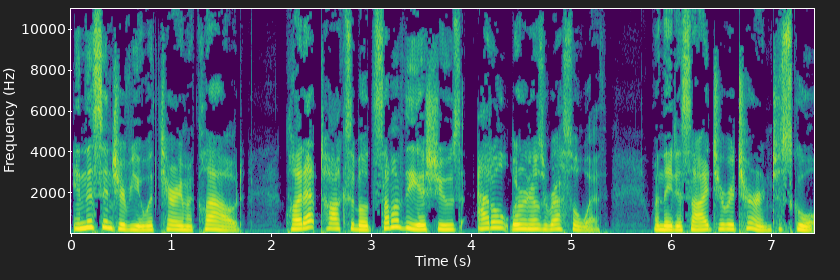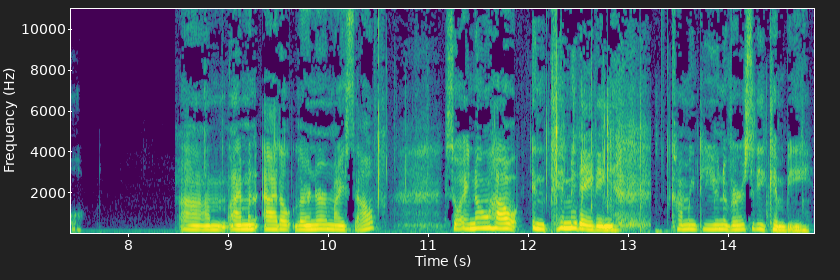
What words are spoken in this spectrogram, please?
In this interview with Terry McLeod, Claudette talks about some of the issues adult learners wrestle with when they decide to return to school. Um, I'm an adult learner myself, so I know how intimidating coming to university can be.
